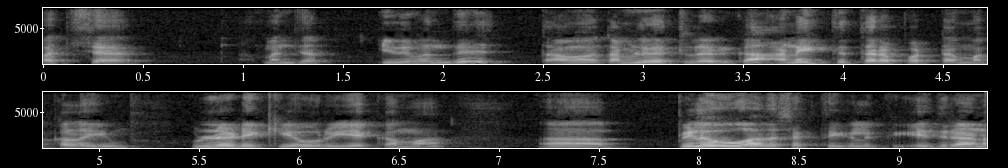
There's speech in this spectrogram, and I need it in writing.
பச்சை மஞ்சள். இது வந்து த தமிழகத்தில் இருக்க அனைத்து தரப்பட்ட மக்களையும் உள்ளடக்கிய ஒரு இயக்கமாக பிளவுவாத சக்திகளுக்கு எதிரான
